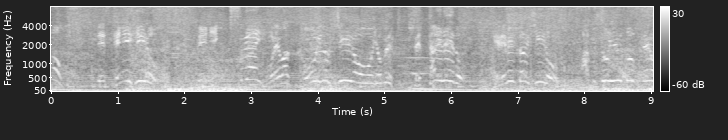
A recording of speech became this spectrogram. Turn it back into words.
モンデスティニーヒーローフェニックスガイ俺は氷のヒーローを呼ぶ。絶対レード。エレメンタルヒーローアブソリュートゼロ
